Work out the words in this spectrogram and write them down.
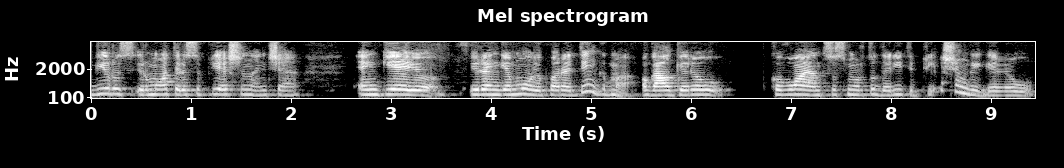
vyrus ir moteris supriešinančią engėjų ir engiamųjų paradigmą, o gal geriau kovojant su smurtu daryti priešingai, geriau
